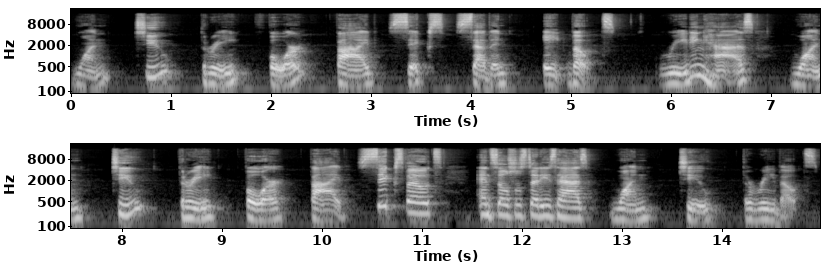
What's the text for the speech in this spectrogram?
one, two, three, four, five, six, seven, eight votes. Reading has one, two, three, four, five, six votes. And social studies has one, two, three votes.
